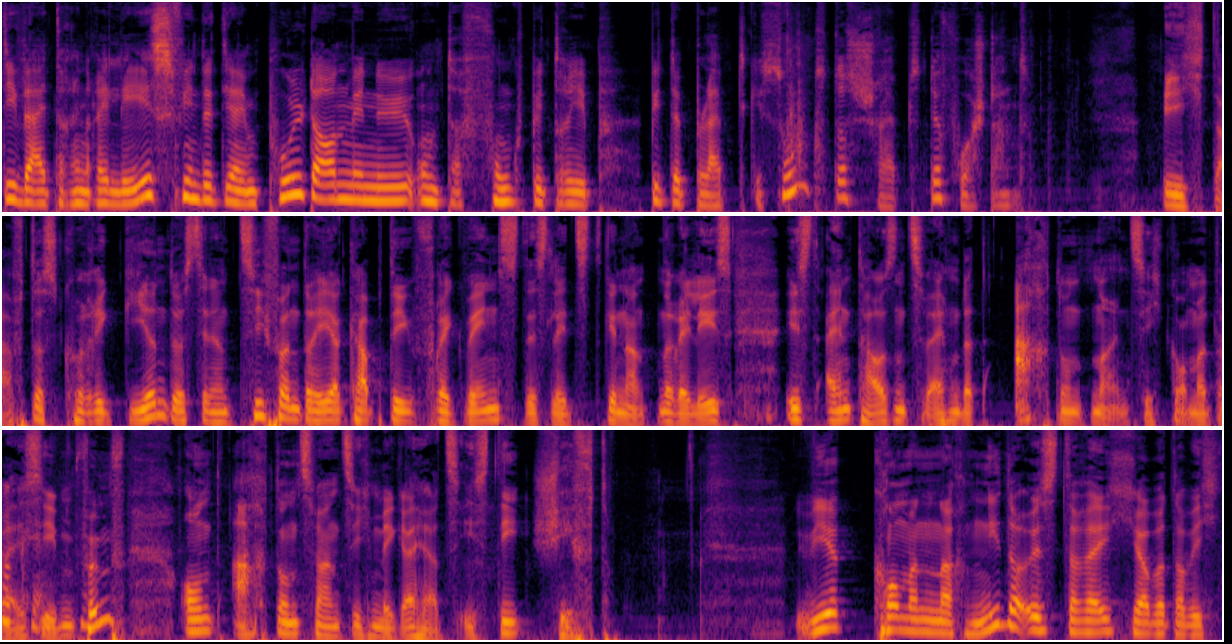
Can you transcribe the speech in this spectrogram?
Die weiteren Relais findet ihr im Pulldown-Menü unter Funkbetrieb. Bitte bleibt gesund, das schreibt der Vorstand. Ich darf das korrigieren, du hast einen Zifferndreher gehabt, die Frequenz des letztgenannten Relais ist 1298,375 okay. und 28 MHz ist die Shift. Wir kommen nach Niederösterreich, aber da habe ich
